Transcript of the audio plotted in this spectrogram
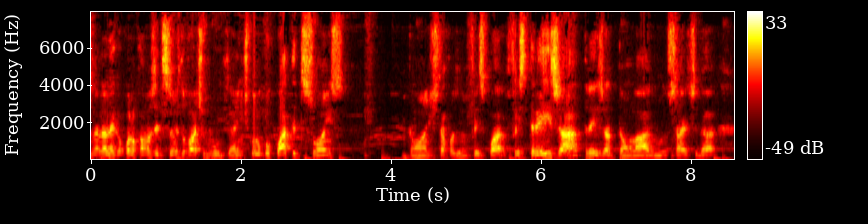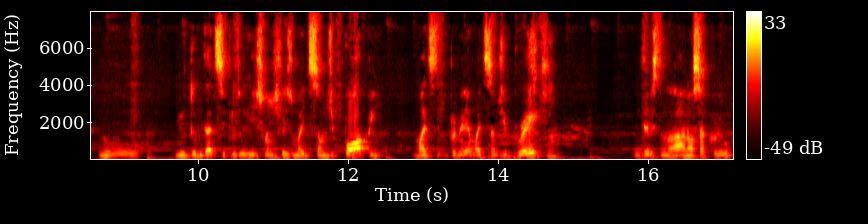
não era legal colocar umas edições do Hot Movies. Aí a gente colocou quatro edições. Então a gente está fazendo, fez, quatro, fez três já, três já estão lá no site da, no YouTube da Discípulos do Ritmo. A gente fez uma edição de pop, uma primeira uma edição de breaking, entrevistando a nossa crew,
